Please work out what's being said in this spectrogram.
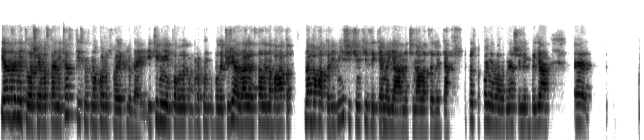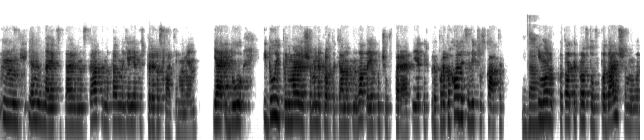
я замітила, що я в останній час дійсно знаходжу своїх людей, які мені по великому рахунку були чужі, але зараз стали набагато набагато рідніші, ніж ті, з якими я починала це життя. Я просто поняла одне, що якби я. Е, я не знаю, як це правильно сказати. Напевно, я якось переросла цей момент. Я іду, іду і розумію, що мене просто тягнуть назад, а я хочу вперед. І якось приходиться відпускати. Да. І можу сказати просто в подальшому, от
